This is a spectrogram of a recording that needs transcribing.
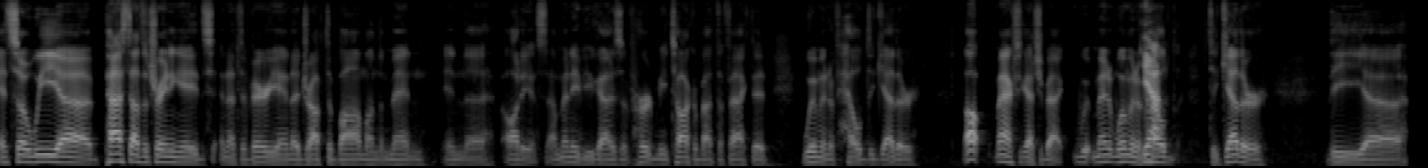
And so we uh, passed out the training aids, and at the very end, I dropped the bomb on the men in the audience. Now, many of you guys have heard me talk about the fact that women have held together. Oh, Max, I got you back. Men, women have yeah. held together the uh,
